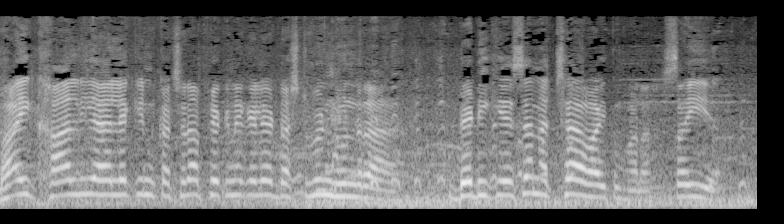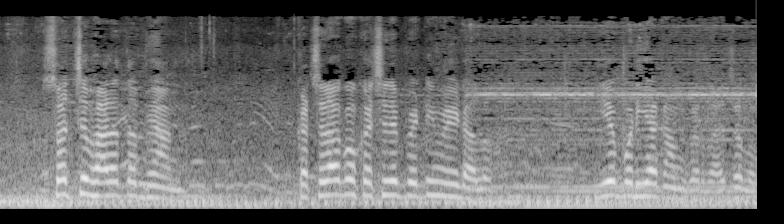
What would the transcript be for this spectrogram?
भाई खा लिया है लेकिन कचरा फेंकने के लिए डस्टबिन ढूंढ रहा है। डेडिकेशन अच्छा है भाई तुम्हारा सही है। स्वच्छ भारत अभियान। कचरा को कचरे पेटी में ही डालो। ये बढ़िया काम कर रहा है चलो।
